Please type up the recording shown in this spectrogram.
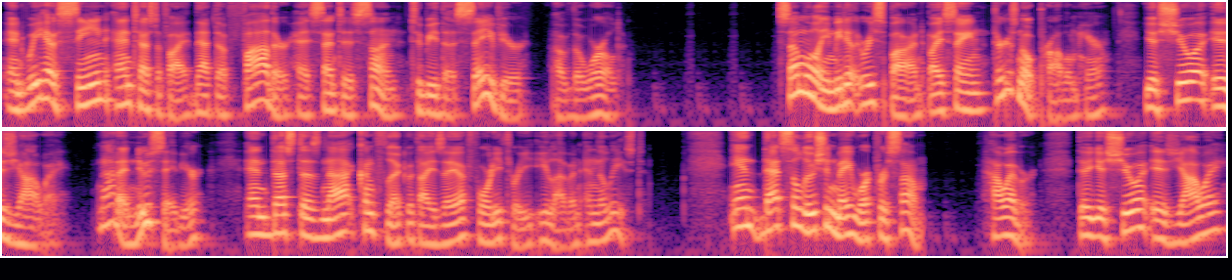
And we have seen and testify that the Father has sent his Son to be the Savior of the world. Some will immediately respond by saying, There is no problem here. Yeshua is Yahweh, not a new Savior, and thus does not conflict with Isaiah 43:11 in the least. And that solution may work for some. However, the Yeshua is Yahweh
